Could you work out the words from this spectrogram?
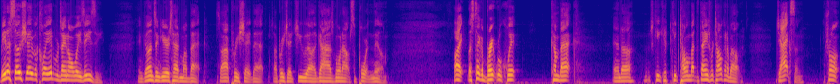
Being associated with Clay Edwards ain't always easy. And Guns and Gear's had my back. So I appreciate that. So I appreciate you uh, guys going out and supporting them. All right, let's take a break real quick. Come back and uh, let's keep keep talking about the things we're talking about. Jackson, Trump,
